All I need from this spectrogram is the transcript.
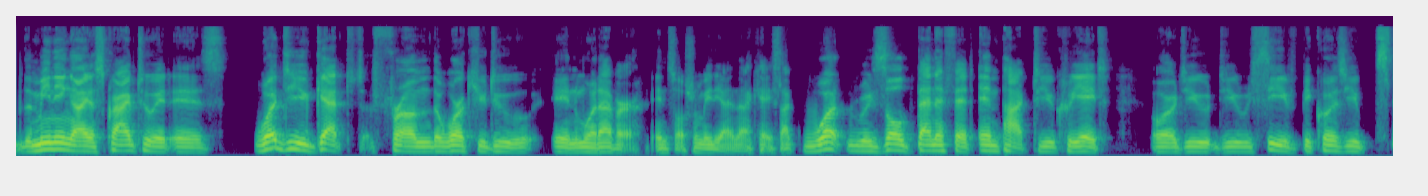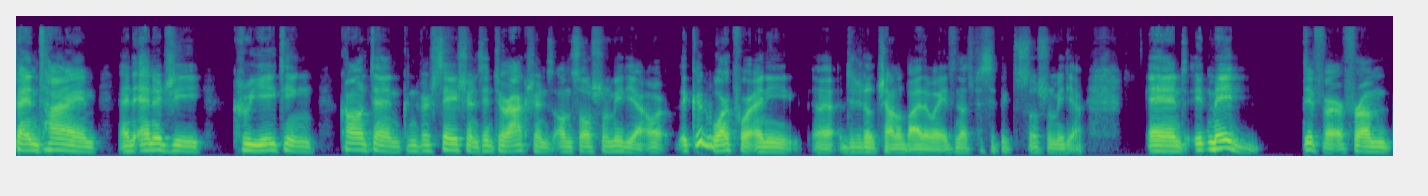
the meaning I ascribe to it is what do you get from the work you do in whatever in social media in that case like what result benefit impact do you create or do you do you receive because you spend time and energy creating content, conversations, interactions on social media, or it could work for any uh, digital channel, by the way. It's not specific to social media. And it may differ from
